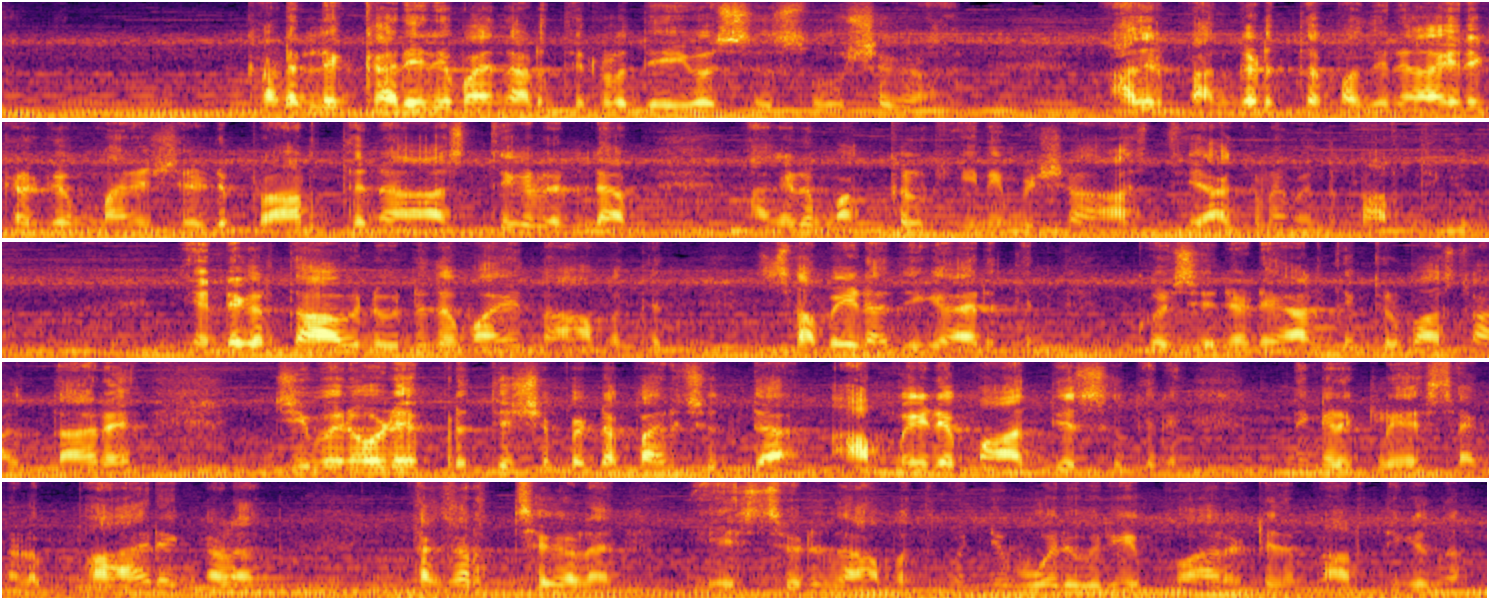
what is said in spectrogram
കടലിലും കരയിലുമായി നടത്തിയിട്ടുള്ള ദൈവ ശുശ്രൂഷകൾ അതിൽ പങ്കെടുത്ത പതിനായിരക്കണക്കിന് മനുഷ്യരുടെ പ്രാർത്ഥന ആസ്തികളെല്ലാം അങ്ങയുടെ മക്കൾക്ക് ഈ നിമിഷം ആസ്തിയാക്കണമെന്ന് പ്രാർത്ഥിക്കുന്നു. എന്റെ കർത്താവിന്റെ ഉന്നതമായ നാമത്തിൽ സഭയുടെ അധികാരത്തിൽ കുരിശിന്റെ അടയാളത്തിൽ കൃപാസ്ഥാനത്താറെ ജീവനോടെ പ്രത്യക്ഷപ്പെട്ട പരിശുദ്ധ അമ്മയുടെ മാധ്യസ്ഥത്തിന് നിങ്ങളുടെ ക്ലേശങ്ങൾ ഭാരങ്ങൾ തകർച്ചകൾ യേശുവിന്റെ നാമത്തിൽ മഞ്ഞുപോലെ പാറട്ടെ എന്ന് പ്രാർത്ഥിക്കുന്നു.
